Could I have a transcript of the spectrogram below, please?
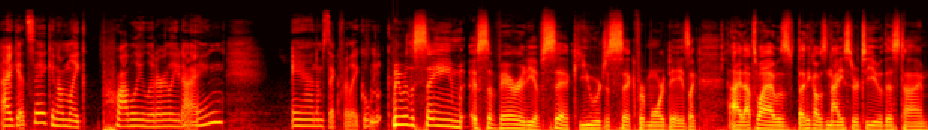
I get sick and I'm like probably literally dying. And I'm sick for like a week. We were the same severity of sick. You were just sick for more days. Like I that's why I was I think I was nicer to you this time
